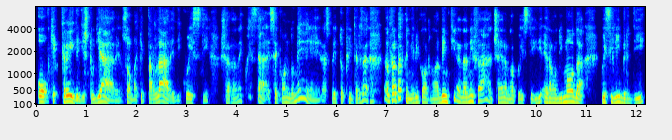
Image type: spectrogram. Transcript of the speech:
o che crede di studiare, insomma, che parlare di questi charlatani. Questa, secondo me, è l'aspetto più interessante. D'altra parte mi ricordo, una ventina d'anni fa c'erano questi, erano di moda questi libri di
